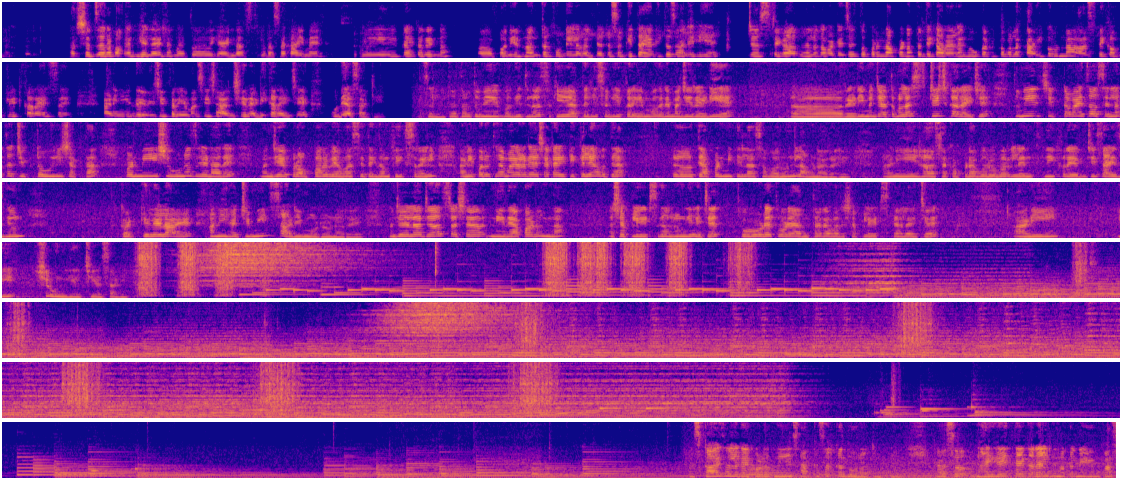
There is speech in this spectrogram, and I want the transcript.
हर्षद जरा बाहेर गेलाय त्यामुळे तो यायला थोडासा टाइम आहे. तर मी काय करेन ना पनीर नंतर फोडणीला घालते. आता सगळी तयारी तर झालेली आहे. जस्ट ते गार झालं का वाटायचं? तोपर्यंत आपण आता ते करायला घेऊ. कारण का मला काही करून ना आज ते कंप्लीट करायचंय. आणि देवीची फ्रेम अशी छानशी रेडी करायची आहे उद्यासाठी. चला तर आता तुम्ही बघितलंच की आता ही सगळी फ्रेम वगैरे माझी रेडी आहे. रेडी म्हणजे आता मला स्टिच करायचे तुम्ही चिकटवायचं असेल ना तर चिकटवूही शकता. पण मी शिवूनच घेणार आहे. म्हणजे प्रॉपर व्यवस्थित एकदम फिक्स राहील. आणि परत ह्या माझ्याकडे अशा काही टिकल्या होत्या. तर त्या पण मी तिला असं वरून लावणार आहे. आणि हा असा कपडा बरोबर लेंथनी फ्रेमची साईज घेऊन कट केलेला आहे. आणि ह्याची मी साडी मोडवणार आहे. म्हणजे ह्याला जस्ट अशा निर्या पाडून ना अशा प्लेट्स घालून घ्यायच्या आहेत. थोड्या थोड्या अंतरावर अशा प्लेट्स घालायच्या आहेत. आणि ही शिवून घ्यायची आहे साडी.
